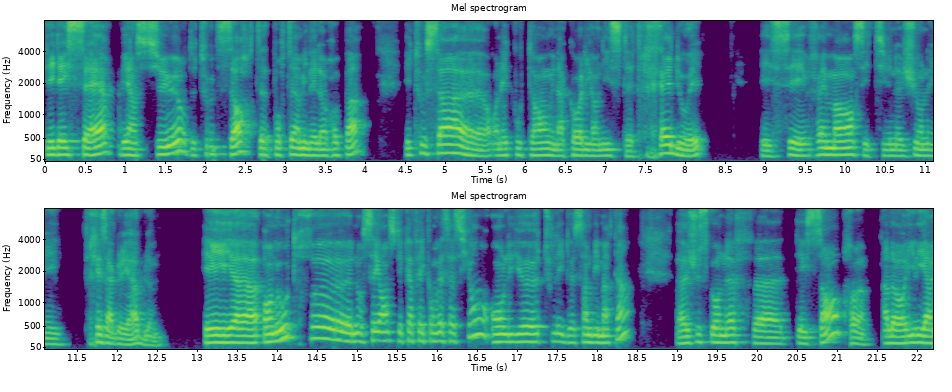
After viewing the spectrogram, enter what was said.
des desserts, bien sûr, de toutes sortes pour terminer le repas. Et tout ça euh, en écoutant une accordéoniste très douée. Et c'est vraiment, c'est une journée très agréable. Et euh, en outre, euh, nos séances de café conversation ont lieu tous les deux samedis matins euh, jusqu'au 9 décembre. Alors, il y a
